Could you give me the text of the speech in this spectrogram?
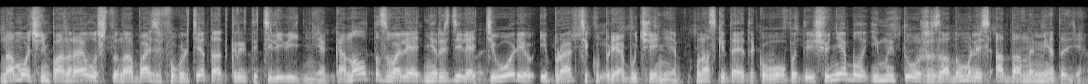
Нам очень понравилось, что на базе факультета открыто телевидение. Канал позволяет не разделять теорию и практику при обучении. У нас в Китае такого опыта еще не было, и мы тоже задумались о данном методе.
